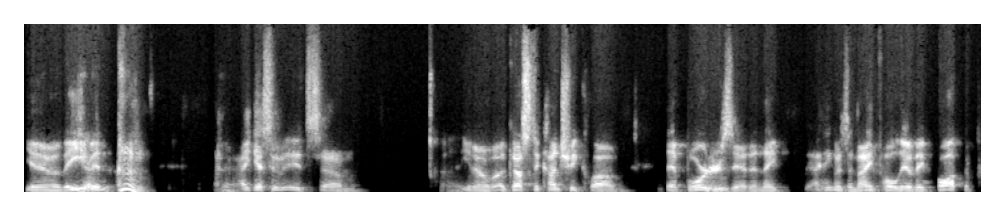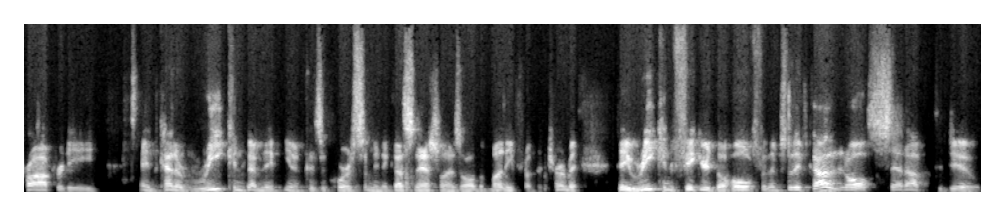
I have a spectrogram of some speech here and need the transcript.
You know, they even, yeah. I guess it's, um, you know, Augusta Country Club that borders mm-hmm. it. And they, I think it was the ninth hole there, they bought the property and kind of recon, I mean, you know, because of course, I mean, Augusta National has all the money from the tournament. They reconfigured the hole for them. So they've got it all set up to do.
